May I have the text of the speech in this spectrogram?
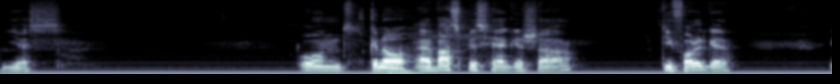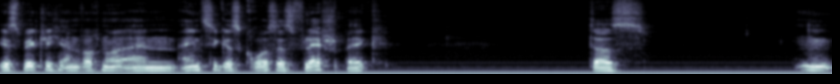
Yes. Und Genau. äh, was bisher geschah, die Folge, ist wirklich einfach nur ein einziges großes Flashback, das. mh,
